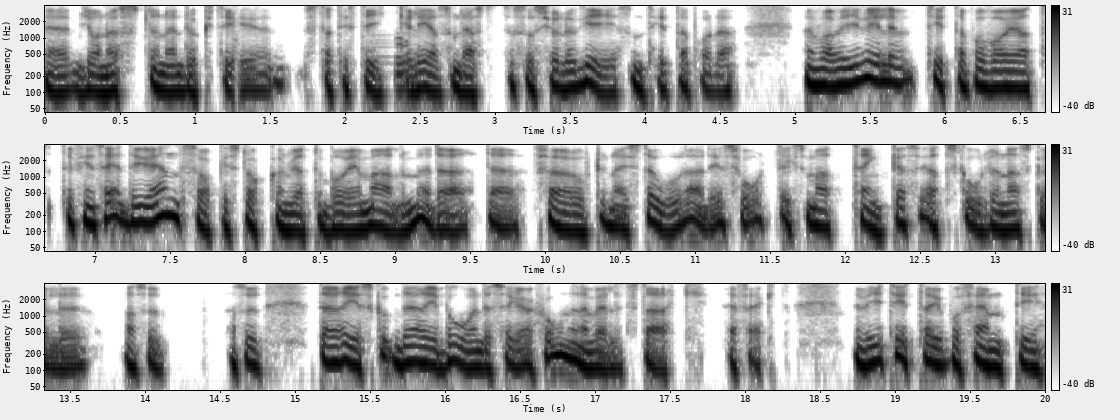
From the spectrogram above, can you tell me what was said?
eh, John Östlund, en duktig statistikelev som läste sociologi, som tittar på det. Men vad vi ville titta på var ju att det finns det är ju en sak i Stockholm, Göteborg och Malmö där, där förorterna är stora. Det är svårt liksom att tänka sig att skolorna skulle, alltså Alltså, där, är, där är boendesegregationen en väldigt stark effekt. Men vi tittar ju på 50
